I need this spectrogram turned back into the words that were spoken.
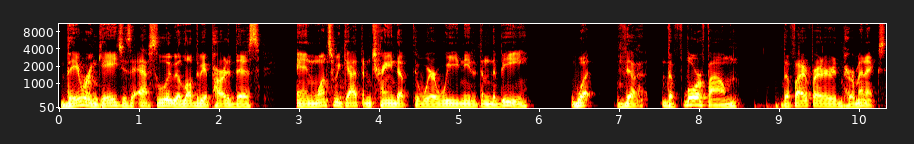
they were engaged. They said, absolutely, we'd love to be a part of this. And once we got them trained up to where we needed them to be, what the the floor found, the firefighter and paramedics,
